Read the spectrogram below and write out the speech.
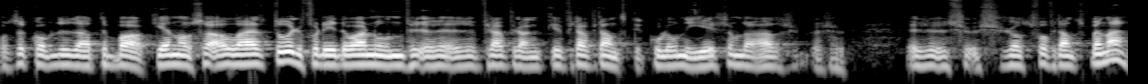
Og så kom det da tilbake igjen også 'Allah er stor', fordi det var noen fra, Frank, fra franske kolonier som da sloss for franskmennene.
